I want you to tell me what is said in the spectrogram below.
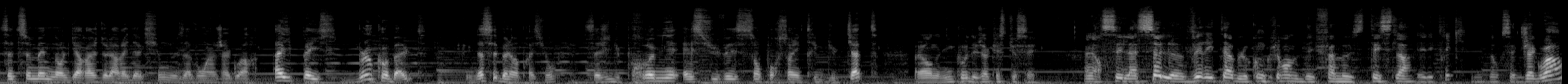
Cette semaine, dans le garage de la rédaction, nous avons un Jaguar I-Pace bleu cobalt qui fait une assez belle impression. Il s'agit du premier SUV 100% électrique du 4. Alors, Nico, déjà, qu'est-ce que c'est? Alors, c'est la seule véritable concurrente des fameuses Tesla électriques, donc c'est Jaguar.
